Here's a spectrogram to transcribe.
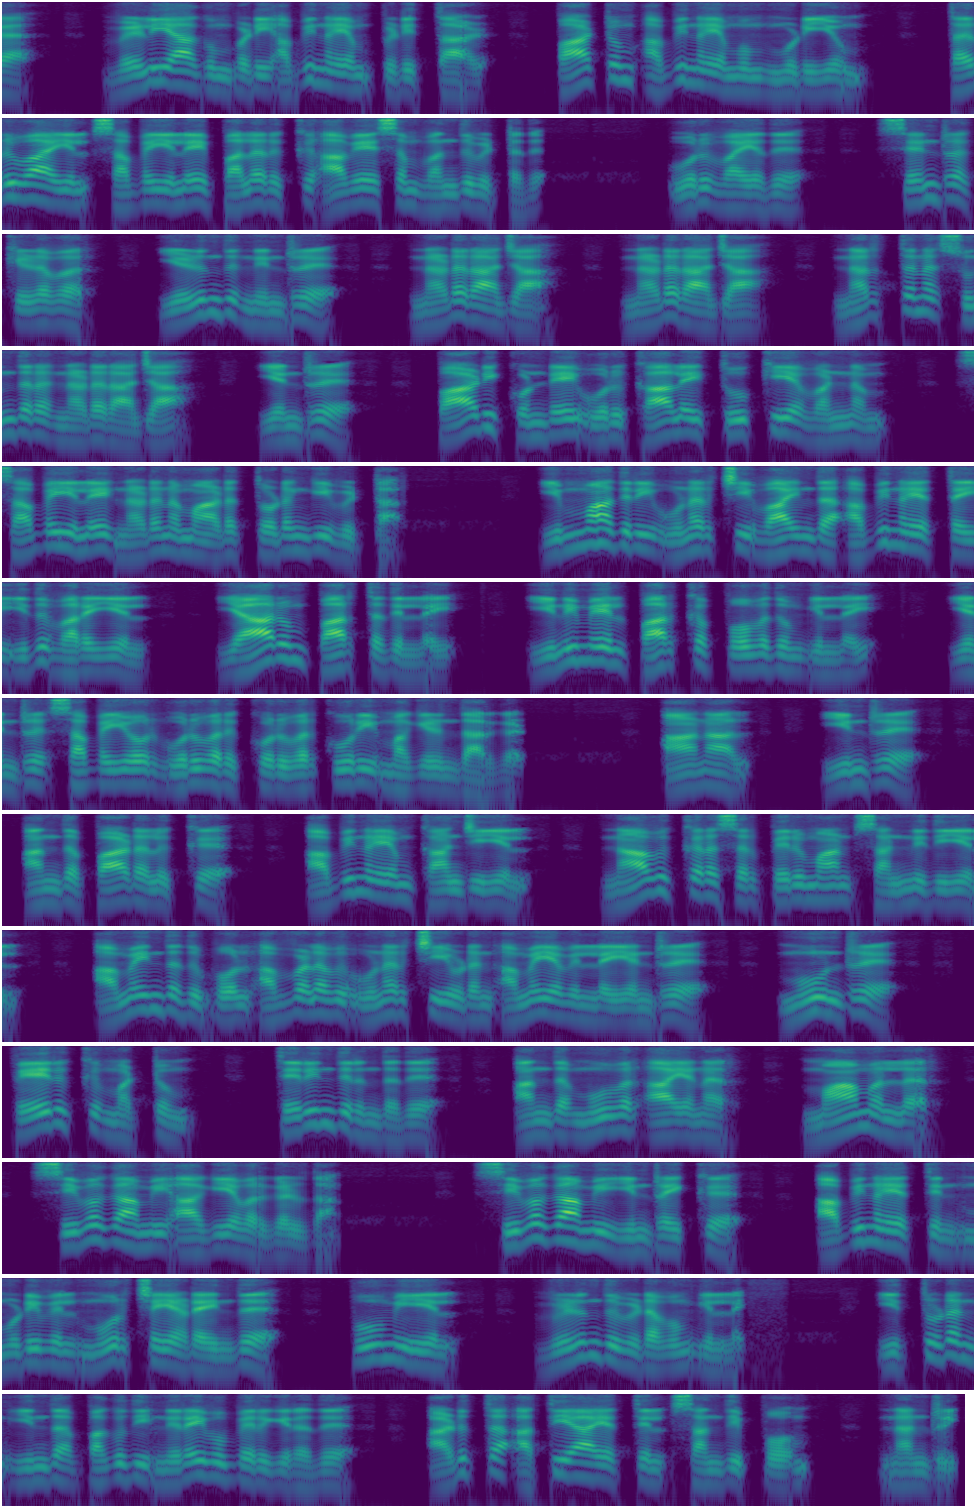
வெளியாகும்படி அபிநயம் பிடித்தாள். பாட்டும் அபிநயமும் முடியும். தருவாயில் சபையிலே பலருக்கு ஆவேசம் வந்துவிட்டது. ஒரு வயது. சென்ற கிழவர் எழுந்து நின்று நடராஜா நடராஜா நர்த்தன சுந்தர நடராஜா என்று பாடிக்கொண்டே ஒரு காலை தூக்கிய வண்ணம் சபையிலே நடனமாடத் தொடங்கி விட்டார். இம்மாதிரி உணர்ச்சி வாய்ந்த அபிநயத்தை இதுவரையில் யாரும் பார்த்ததில்லை. இனிமேல் பார்க்கப் போவதும் இல்லை என்று சபையோர் ஒருவருக்கொருவர் கூறி மகிழ்ந்தார்கள். ஆனால் இன்று அந்த பாடலுக்கு அபிநயம் காஞ்சியில் நாவுக்கரசர் பெருமான் சந்நிதியில் அமைந்தது போல் அவ்வளவு உணர்ச்சியுடன் அமையவில்லை என்று மூன்று பேருக்கு மட்டும் தெரிந்திருந்தது. அந்த மூவர் ஆயனர் மாமல்லர் சிவகாமி ஆகியவர்கள்தான். சிவகாமி இன்றைக்கு அபிநயத்தின் முடிவில் மூர்ச்சையடைந்து பூமியில் விழுந்துவிடவும் இல்லை. இத்துடன் இந்த பகுதி நிறைவு பெறுகிறது. அடுத்த அத்தியாயத்தில் சந்திப்போம். நன்றி.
